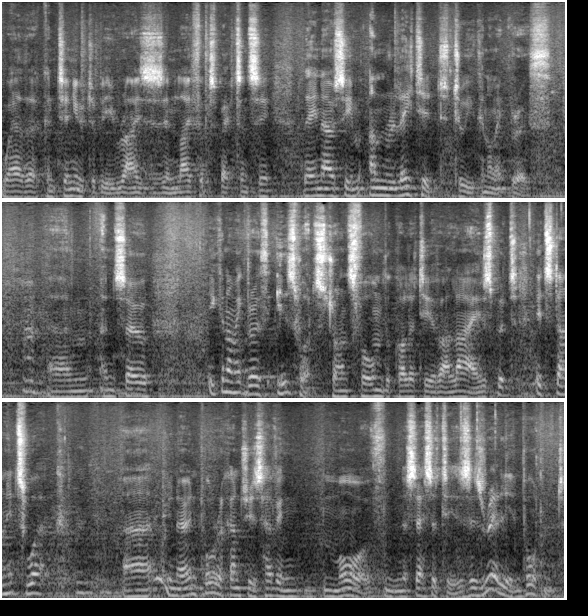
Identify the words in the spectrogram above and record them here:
where there continue to be rises in life expectancy, they now seem unrelated to economic growth. Um, and so economic growth is what's transformed the quality of our lives, but it's done its work. Uh, you know, in poorer countries, having more of necessities is really important.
